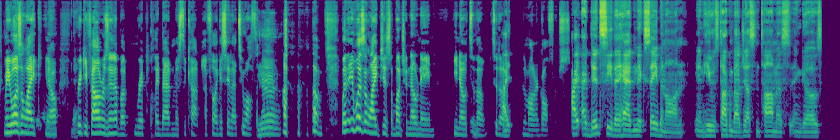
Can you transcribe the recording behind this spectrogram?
I mean, he wasn't like you Yeah, know yeah. Rickie Fowler was in it, but Rick played bad and missed the cut. I feel like I say that too often. No, Um, but it wasn't like just a bunch of no name, you know, to the to the, I- the modern golfers. I, I did see they had Nick Saban on, and he was talking about Justin Thomas and goes,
